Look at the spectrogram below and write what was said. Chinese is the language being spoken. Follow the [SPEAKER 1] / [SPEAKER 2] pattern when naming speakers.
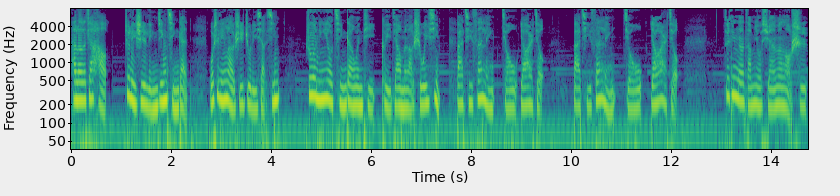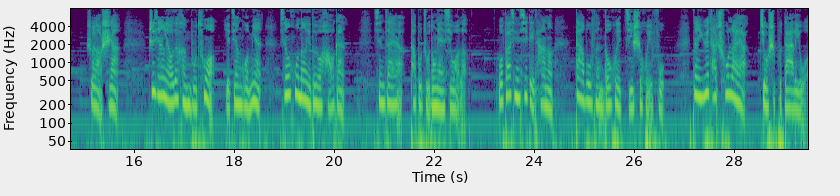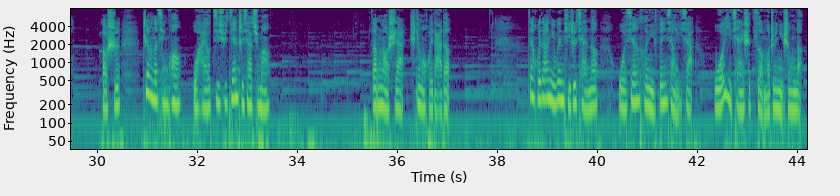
[SPEAKER 1] Hello，大家好，这里是林君情感，我是林老师助理小新。如果您有情感问题，可以加我们老师微信：八七三零九五幺二九，八七三零九五幺二九。最近呢，咱们有学员问老师说：“老师啊，之前聊得很不错，也见过面，相互呢也都有好感，现在啊，他不主动联系我了。我发信息给他呢，大部分都会及时回复，但约他出来啊，就是不搭理我。”老师，这样的情况我还要继续坚持下去吗？咱们老师啊是这么回答的。在回答你问题之前呢，我先和你分享一下我以前是怎么追女生的。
